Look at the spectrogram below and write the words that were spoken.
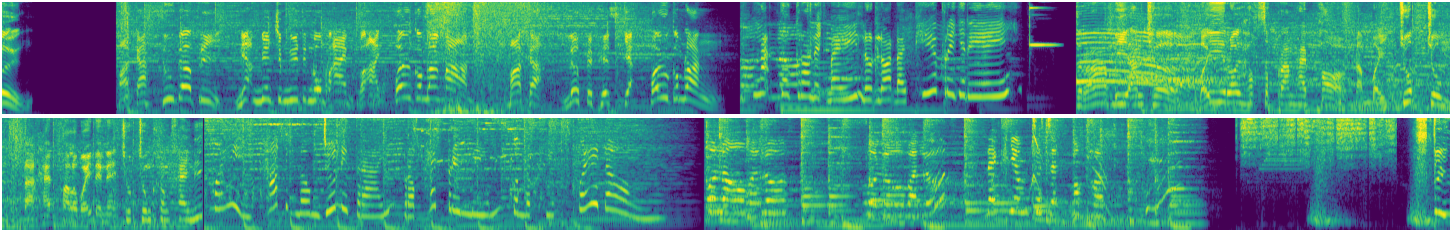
វើង បាកា Sugar Free អ្នកមានជំងឺទឹកនោមផ្អែមក៏អាចបើកម្លាំងបាន បាកាលើសពីភេសជ្ជៈបើកម្លាំងលាក់ទៅក្រលេខ3លូតលាស់ដោយភាពរីករាយត្រាប៊ីអាន់ឈើ365ហេតុផលដើម្បីជួបជុំតើហេតុផលអ្វីដែលអ្នកជួបជុំក្នុងថ្ងៃនេះថ្មីថាទឹកនំយូនីត្រៃប្រភេទព្រីមៀមគុណភាពទ្វេដង Follow Valut Follow Valut ដែលខ្ញុំចូលចិត្តបំផុត ស្ទីង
